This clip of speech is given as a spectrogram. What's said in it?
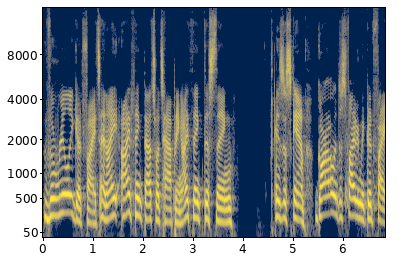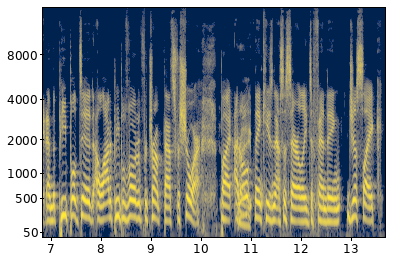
the really good fights and I, I think that's what's happening i think this thing is a scam. Garland is fighting the good fight, and the people did. A lot of people voted for Trump, that's for sure. But I don't think he's necessarily defending, just like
